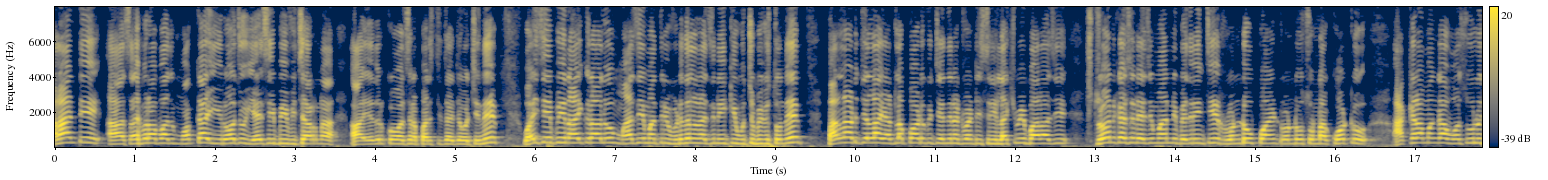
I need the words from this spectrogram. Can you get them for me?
అలాంటి సైబరాబాద్ మొక్క ఈరోజు ఏసీబీ విచారణ ఎదుర్కోవాల్సిన పరిస్థితి అయితే వచ్చింది. వైసీపీ నాయకురాలు మాజీ మంత్రి విడుదల రజనీకి ఉచ్చుబిగుస్తుంది. పల్నాడు జిల్లా ఎడ్లపాడుకు చెందినటువంటి శ్రీ లక్ష్మీ బాలాజీ స్టోన్ కషర్ యజమాని బెదిరించి రెండు పాయింట్ రెండు సున్నా కోట్లు అక్రమంగా వసూలు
